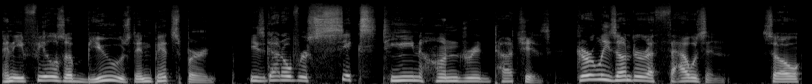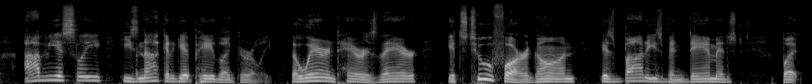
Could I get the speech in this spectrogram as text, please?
And he feels abused in Pittsburgh. He's got over 1,600 touches. Gurley's under a thousand. So obviously, he's not going to get paid like Gurley. The wear and tear is there. It's too far gone. His body's been damaged. But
